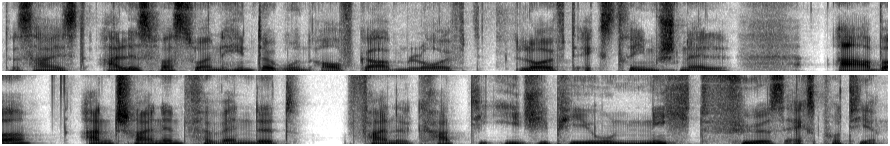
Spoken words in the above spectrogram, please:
Das heißt, alles, was so an Hintergrundaufgaben läuft, läuft extrem schnell. Aber anscheinend verwendet Final Cut die eGPU nicht fürs Exportieren.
